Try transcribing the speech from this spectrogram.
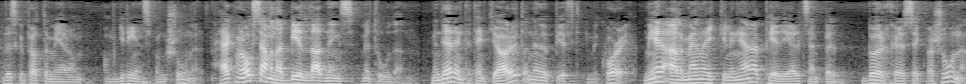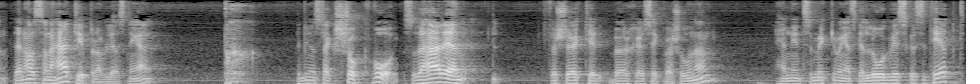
Vi ska prata mer om, om Greens funktioner. Här kan man också använda bildladdningsmetoden. Men det är det inte tänkt göra utan det är en uppgift i Macquarie. Mer allmänna icke-linjära PDR, är till exempel Borchers ekvationen. Den har sådana här typer av lösningar. Det blir någon slags chockvåg. Så det här är en försök till Borchers ekvationen. Händer inte så mycket med ganska låg viskositet.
